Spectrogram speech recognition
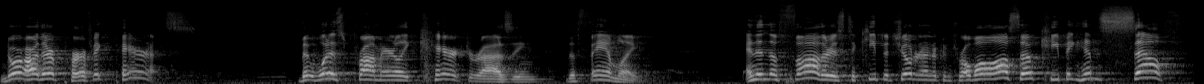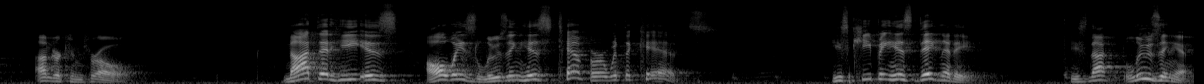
nor are there perfect parents. But what is primarily characterizing the family? And then the father is to keep the children under control while also keeping himself under control. Not that he is always losing his temper with the kids, he's keeping his dignity, he's not losing it.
